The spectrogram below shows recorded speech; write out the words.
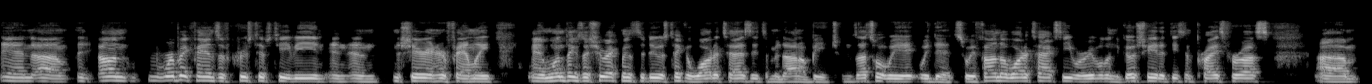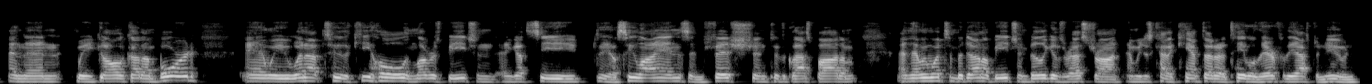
and um, on we're big fans of Cruise Tips TV and, and, and Sherry and her family. And one of the things that she recommends to do is take a water taxi to Medano Beach, and that's what we we did. So we found a water taxi. We were able to negotiate a decent price for us, um, and then we all got on board. And we went out to the Keyhole in Lovers Beach and, and got to see you know sea lions and fish and to the glass bottom. And then we went to Medano Beach and Billygan's restaurant, and we just kind of camped out at a table there for the afternoon.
